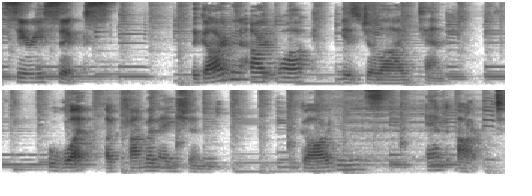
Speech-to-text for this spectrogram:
Series 6. The Garden Art Walk is July 10th. What a combination! Gardens and art.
